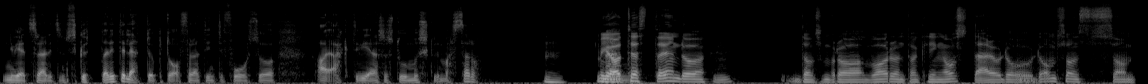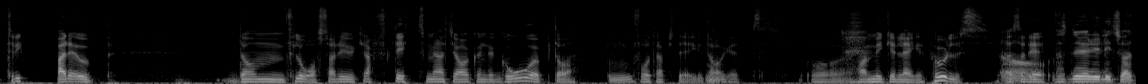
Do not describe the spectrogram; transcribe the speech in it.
ni vet sådär liksom skutta lite lätt upp då för att inte få så, aktivera så stor muskelmassa då. Mm. Men jag Men- testade ändå Mm. de som var, var runt omkring oss där och då, de som, som trippade upp de flåsade ju kraftigt medan jag kunde gå upp då Mm. två trappsteg i Mm. taget och ha mycket lägre puls. Alltså det, Ja, fast nu är det ju lite så att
